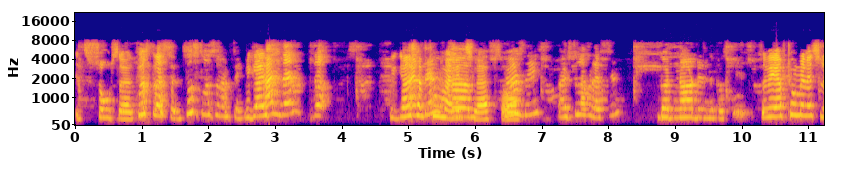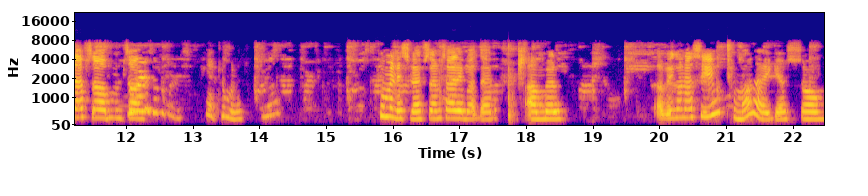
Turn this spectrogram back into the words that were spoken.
It's so sad. first lesson, first lesson I'm thinking. We guys, And then the we guys have then, two minutes um, left. So, Thursday, I still have a lesson, but not in the first day. so we have two minutes left. So, I'm So sorry. the minutes? Yeah, two minutes. Two minutes left, so I'm sorry about that. Um, well, uh, we're gonna see you tomorrow, I guess. So,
